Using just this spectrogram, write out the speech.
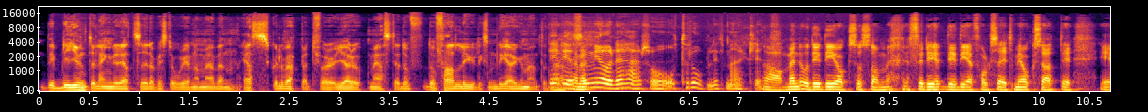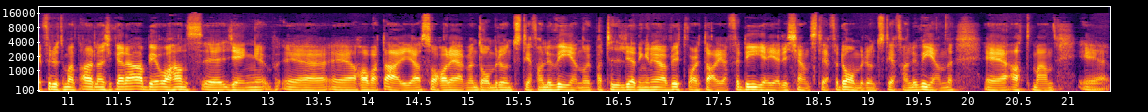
det blir ju inte längre rätt sida av historien om även S skulle vara öppet för att göra upp med SD. Då, då faller ju liksom det argumentet. Det är det som gör det här så otroligt märkligt. Ja, men och det är det också som, för det, det är det folk säger till mig också, att det, förutom att Ardalan Shekarabi och hans eh, gäng eh, eh, har varit arga så har även de runt Stefan Löfven och i partiledningen i övrigt varit arga. För det är det känsliga för dem runt Stefan Löfven. Eh, att man, eh,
